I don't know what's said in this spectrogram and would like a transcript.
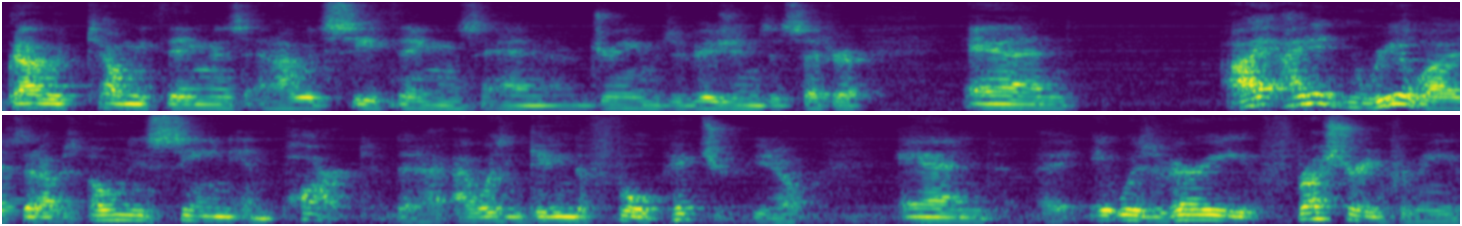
God would tell me things, and I would see things, and dreams, visions, etc. And I, I, didn't realize that I was only seeing in part, that I, I wasn't getting the full picture, you know. And uh, it was very frustrating for me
